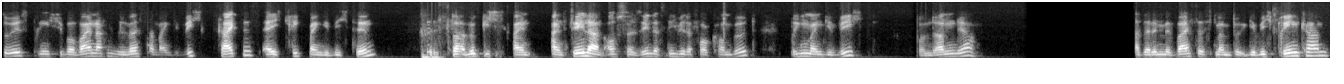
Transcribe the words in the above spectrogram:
so ist, bringe ich über Weihnachten, Silvester mein Gewicht, zeigt es, ey, ich krieg mein Gewicht hin. Es war wirklich ein, ein Fehler, ein Aus das nie wieder vorkommen wird. Bring mein Gewicht und dann, ja, hat er den Beweis, dass ich mein Gewicht bringen kann.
